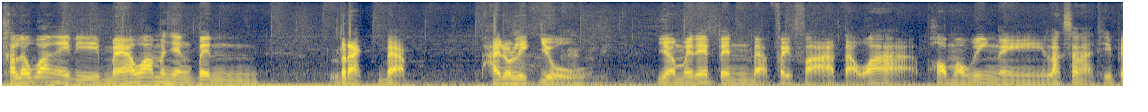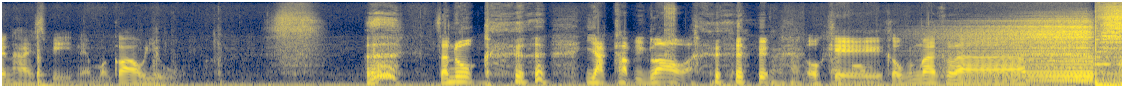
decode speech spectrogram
เขาเรียกว่าไงดี แม้ว่ามันยังเป็นแร็กแบบไฮดรอลิกอยู่ ยังไม่ได้เป็นแบบไฟฟ้า แต่ว่าพอมาวิ่งในลักษณะที่เป็นไฮสปีดเนี่ยมันก็เอาอยู่ สนุก อยากขับอีกรอบอะ โอเค ขอบคุณมากครับ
